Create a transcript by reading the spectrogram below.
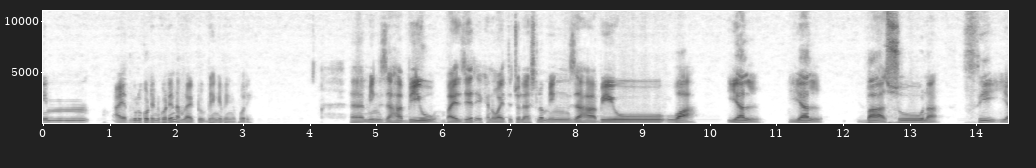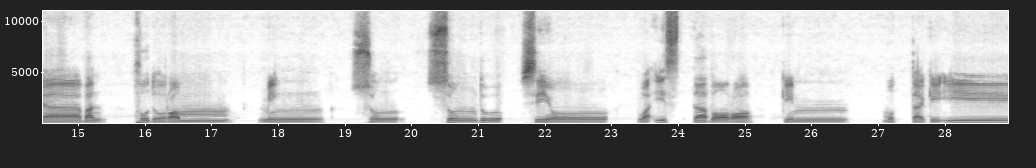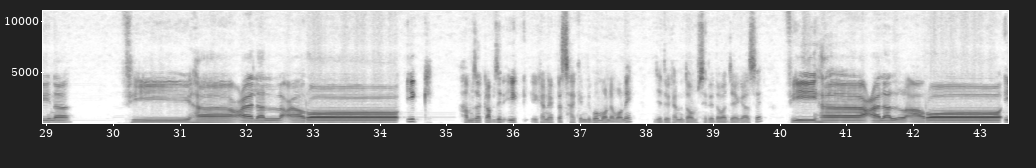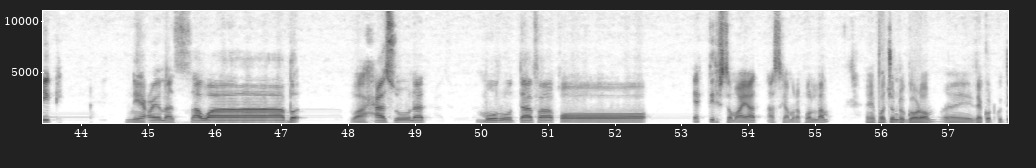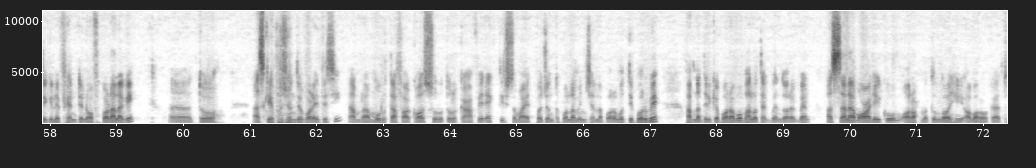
আয়াতগুলো কঠিন কঠিন আমরা একটু ভেঙে ভেঙে পড়ি আহ, মিং জাহা বিউ বাইজের এখানে ওয়াইতে চলে আসলো মিং জাহা বিউ ওয়া ইয়াল ইয়াল বা সুনা সিয়াবান খুদরম মিং সুং সুংদু সিউ কিম মুত্তাকিইনা ফিহা আলাল আরাইক হামজা কাবজের ইক এখানে একটা সাকিন দেব মনে মনে, যেহেতু এখানে দম ছেড়ে দেওয়ার জায়গা আছে। ফিহা আলাল আরাইক নি'মাস সাওয়াব, ওয়া হাসুনাত মুরতাফাকা। একত্রিশতম আয়াত আজকে আমরা পড়লাম। প্রচণ্ড প্রচণ্ড গরম রেকর্ড করতে গেলে ফ্যান টেন অফ করা লাগে। তো আজকে পর্যন্ত পড়াইতেছি। আমরা মুরতাফা ক সুরতুল কাহাফের একত্রিশতম আয়াত পর্যন্ত পড়লাম। ইনশাল্লাহ পরবর্তী পর্বে আপনাদেরকে পড়াবো। ভালো থাকবেন, দোয়া রাখবেন। আসসালামু আলাইকুম আ রহমতুল্লাহি আবরকাত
